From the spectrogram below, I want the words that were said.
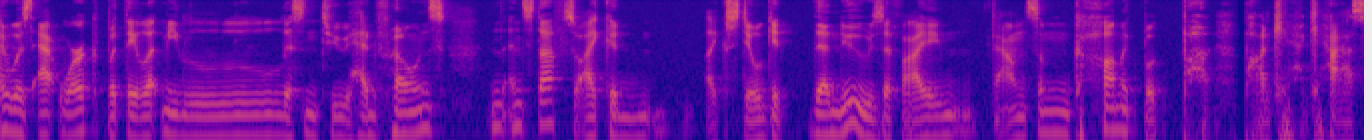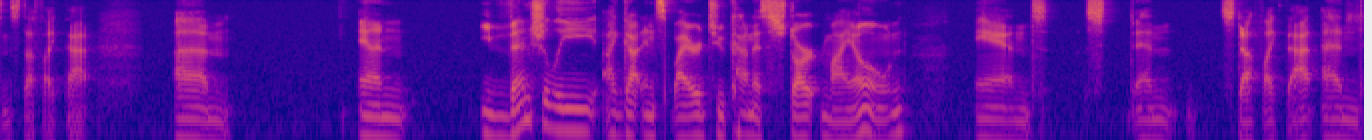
I- was at work, but they let me listen to headphones and, and stuff, so I could like still get the news if I found some comic book po- podcasts and stuff like that. Um, and eventually I got inspired to kind of start my own and and stuff like that and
